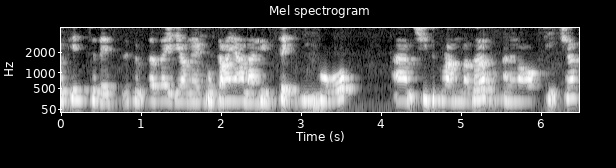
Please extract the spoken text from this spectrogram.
look into this is a, a, lady I know called Diana, who's 64. Um, she's a grandmother and an art teacher.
